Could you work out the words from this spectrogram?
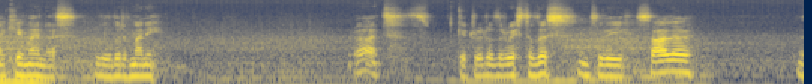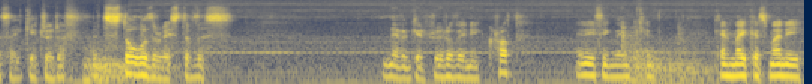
make him and us a little bit of money. Right, let's get rid of the rest of this into the silo. Let's say get rid of, let's store the rest of this never get rid of any crop. Anything that can can make us money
